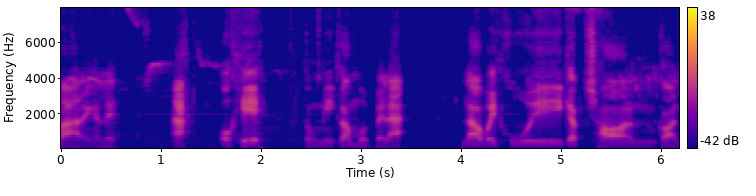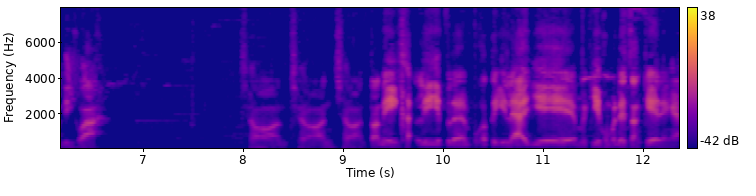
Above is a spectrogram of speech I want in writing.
ปลาอะไรอย่างนั้นเลย อะ โอเค ตรงนี้ก็หมดไปละ เราไปคุยกับชอนก่อนดีกว่า ชอนชอนชอน ตอนนี้รีบเดินปกติแล้วเย่เมื่อกี้ผมไม่ได้สังเกตยังไง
